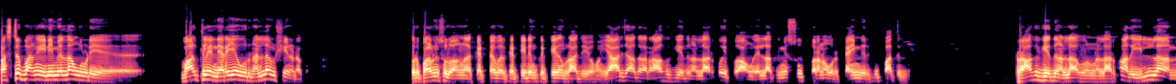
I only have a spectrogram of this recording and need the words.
ஃபர்ஸ்ட் பாருங்க இனிமேல் தான் உங்களுடைய வாழ்க்கையில நிறைய ஒரு நல்ல விஷயம் நடக்கும். ஒரு பலன் சொல்லுவாங்களா? கெட்டவர் கெட்டிடம் கெட்டிடம் ராஜயோகம். யார் ஜாதகம் ராகுக்கு எது நல்லா இருக்கோ இப்போ அவங்க எல்லாத்துக்குமே சூப்பரான ஒரு டைம் இருக்கு பாத்துக்கங்க. ராகு எது நல்லா நல்லா இருக்கும் அது இல்லாம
